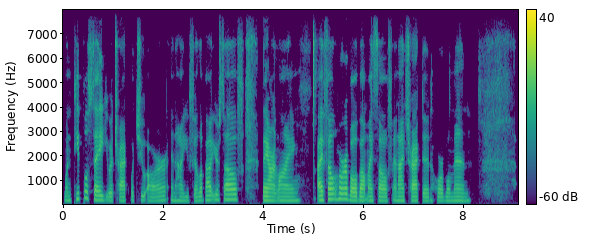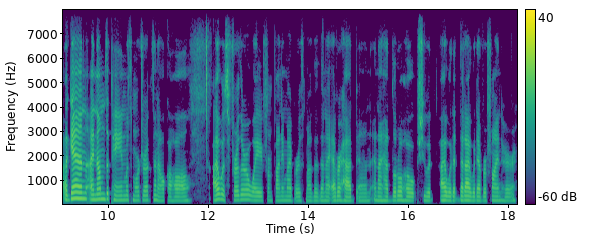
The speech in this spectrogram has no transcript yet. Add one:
When people say you attract what you are and how you feel about yourself, they aren't lying. I felt horrible about myself and I attracted horrible men. Again, I numbed the pain with more drugs and alcohol. I was further away from finding my birth mother than I ever had been, and I had little hope she would I would that I would ever find her.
